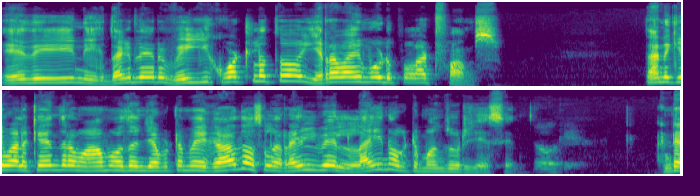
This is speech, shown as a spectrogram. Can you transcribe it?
ఏది నీకు దగ్గర దగ్గర వెయ్యి కోట్లతో ఇరవై మూడు ప్లాట్ఫామ్స్. దానికి వాళ్ళ కేంద్రం ఆమోదం చెప్పటమే కాదు అసలు రైల్వే లైన్ ఒకటి మంజూరు చేసింది. అంటే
